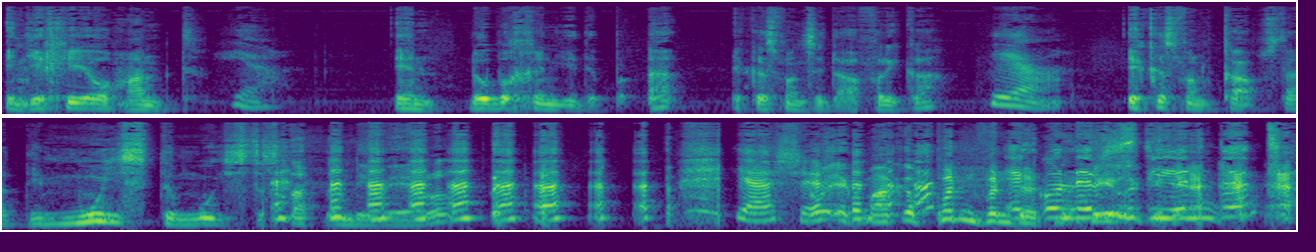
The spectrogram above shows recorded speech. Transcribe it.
en jy gee jou hand Ja. En nou begin jy die ah, ek is van Suid-Afrika. Ja. Ek is van Kaapstad, die mooiste mooiste stad in die wêreld. Ja, Nou, Sheikh. ek maak 'n punt van dit. Ek ondersteun dit.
